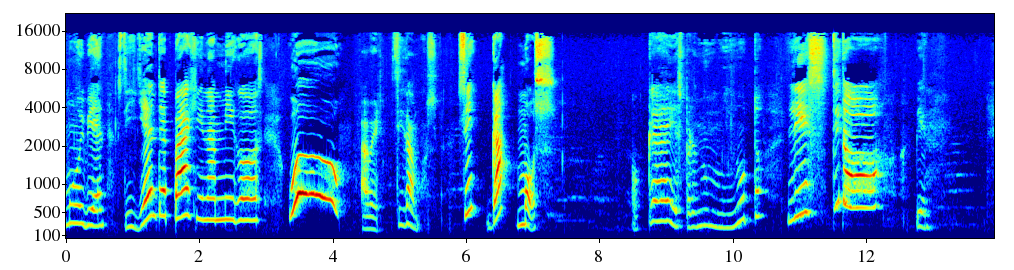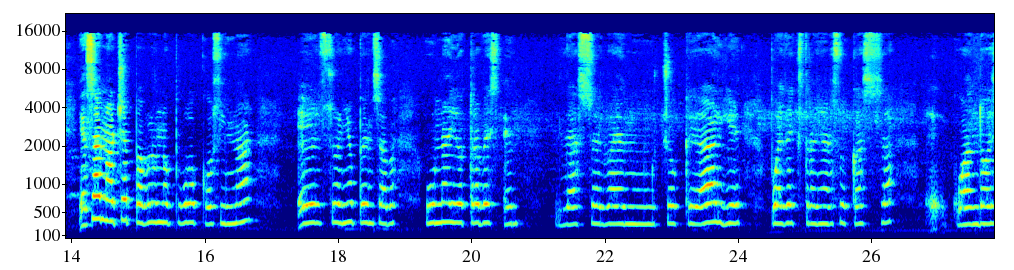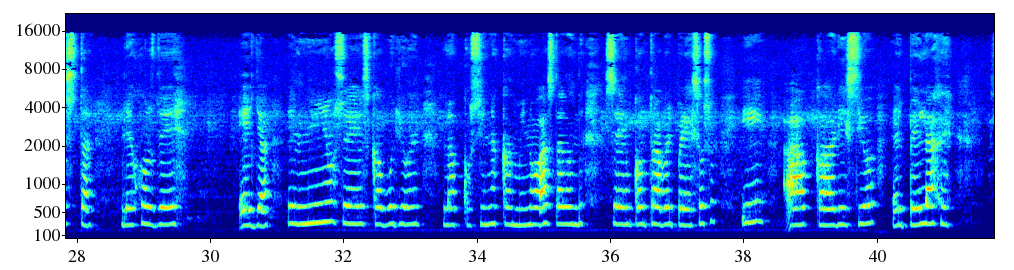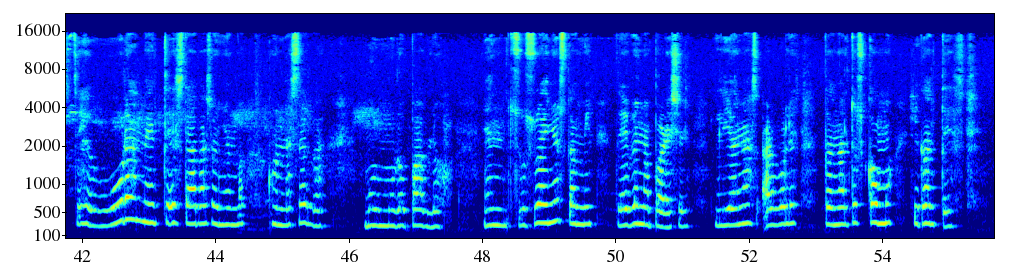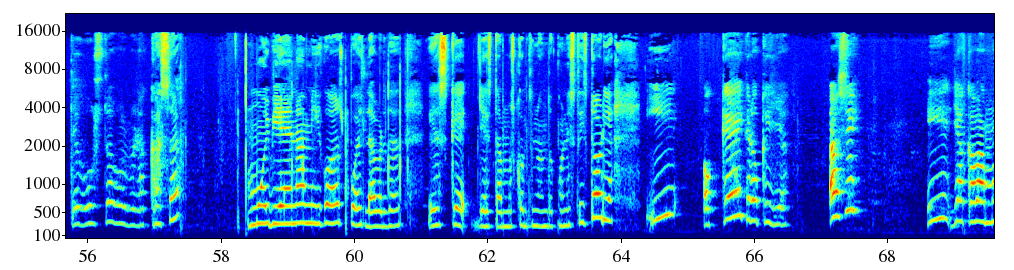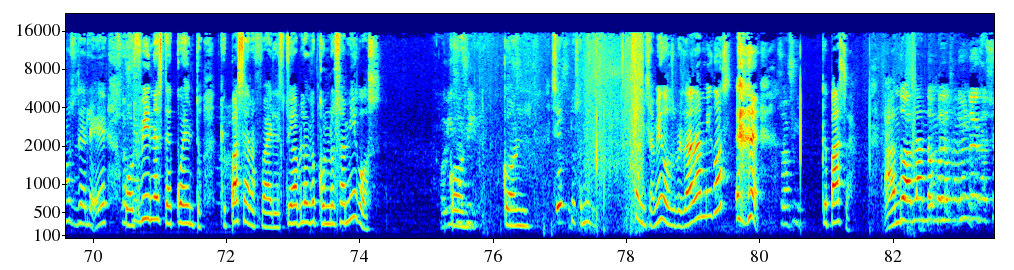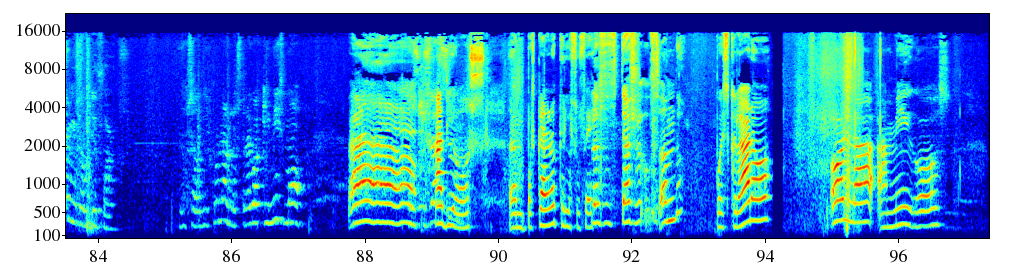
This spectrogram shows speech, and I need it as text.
Muy bien, siguiente página, amigos. ¡Woo! A ver, sigamos. Sigamos. Ok, esperen un minuto. ¡Listito! Bien. Esa noche Pablo no pudo cocinar. El sueño pensaba una y otra vez en la selva, en mucho que alguien puede extrañar su casa eh, cuando está lejos de ella. El niño se escabulló en la cocina, caminó hasta donde se encontraba el perezoso y acarició el pelaje. Seguramente estaba soñando con la selva, murmuró Pablo. En sus sueños también deben aparecer lianas, árboles tan altos como gigantes. ¿Te gusta volver a casa? Muy bien amigos, pues la verdad es que ya estamos continuando con esta historia y ok, creo que ya... Ah, sí. Y ya acabamos de leer por fin este cuento. ¿Qué pasa, Rafael? Estoy hablando con los amigos. Oye, con, con... Sí, los amigos. Son mis amigos, ¿verdad, amigos? ¿Qué pasa? Ando hablando con ¿Dónde, los amigos. ¿Dónde mis audífonos? Los audífonos los traigo aquí mismo. Ah, adiós. Em, pues claro que los usé. ¿Los estás usando? Pues claro. Hola amigos.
